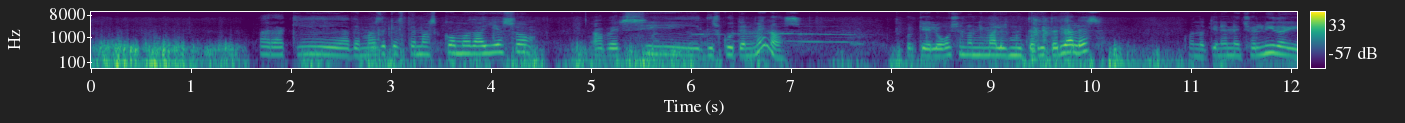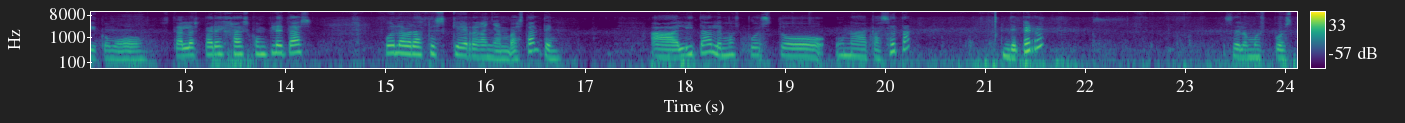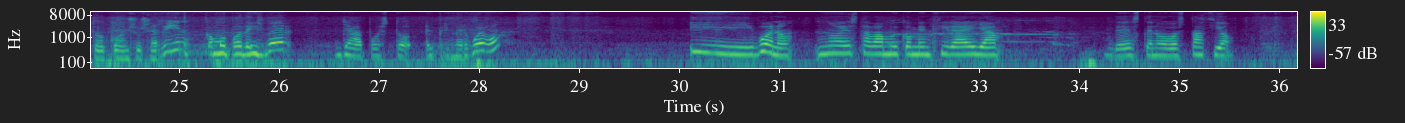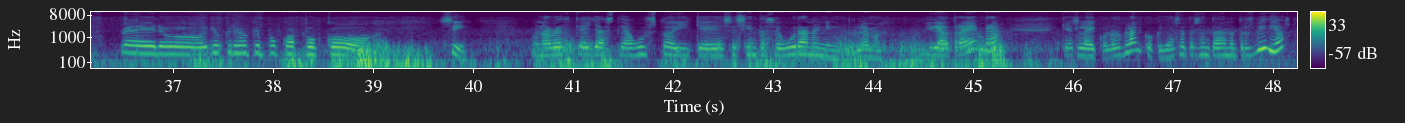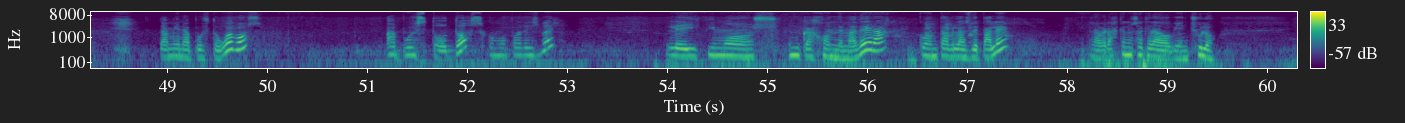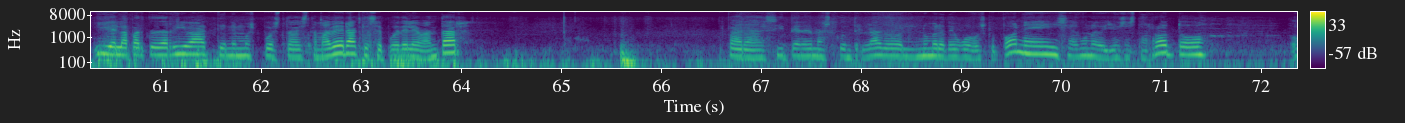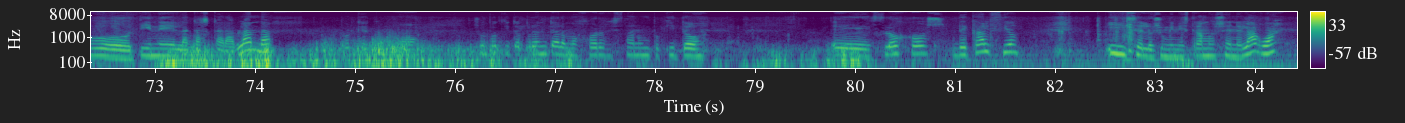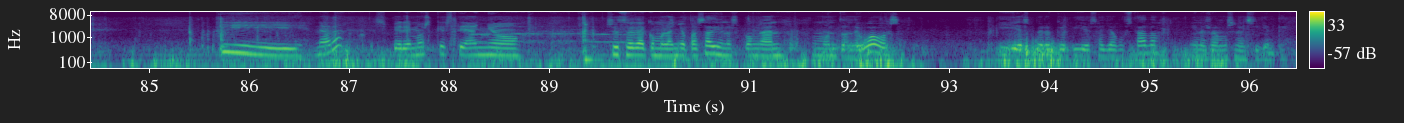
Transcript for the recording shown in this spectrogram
para que además de que esté más cómoda y eso, a ver si discuten menos. Porque luego son animales muy territoriales cuando tienen hecho el nido y como están las parejas completas, pues la verdad es que regañan bastante. A Alita le hemos puesto una caseta de perro. Se lo hemos puesto con su serrín. Como podéis ver, ya ha puesto el primer huevo. Y bueno, no estaba muy convencida ella de este nuevo espacio, pero yo creo que poco a poco sí. Una vez que ella esté a gusto y que se sienta segura, no hay ningún problema. Y la otra hembra, que es la de color blanco, que ya se ha presentado en otros vídeos, también ha puesto huevos. Ha puesto dos, como podéis ver le hicimos un cajón de madera con tablas de palé. La verdad es que nos ha quedado bien chulo. Y en la parte de arriba tenemos puesta esta madera que se puede levantar para así tener más controlado el número de huevos que pone y si alguno de ellos está roto o tiene la cáscara blanda porque como es un poquito pronto a lo mejor están un poquito eh, flojos de calcio y se lo suministramos en el agua. Y nada, esperemos que este año suceda como el año pasado y nos pongan un montón de huevos. Y espero que el vídeo os haya gustado y nos vemos en el siguiente.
